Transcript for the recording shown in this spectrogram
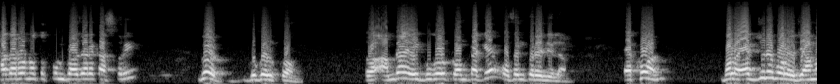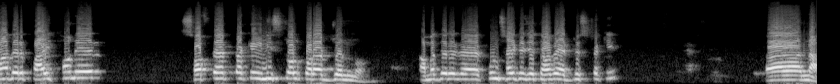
সাধারণত কোন ব্রাউজারে কাজ করি? গুড গুগল ক্রোম তো আমরা এই গুগল ক্রোমটাকে ওপেন করে নিলাম। এখন বলো, একজনে বলো যে আমাদের পাইথনের সফটওয়্যারটাকে ইনস্টল করার জন্য। আমাদের কোন সাইটে যেতে হবে? অ্যাড্রেসটা কি? না।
